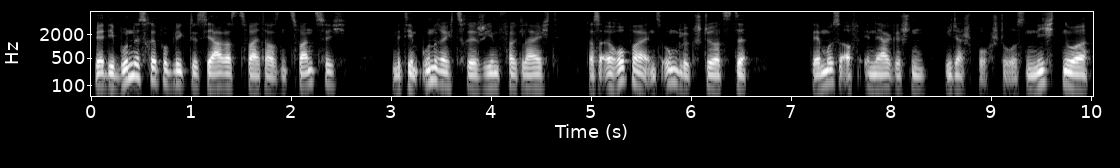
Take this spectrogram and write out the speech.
Wer die Bundesrepublik des Jahres 2020 mit dem Unrechtsregime vergleicht, das Europa ins Unglück stürzte, der muss auf energischen Widerspruch stoßen, nicht nur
